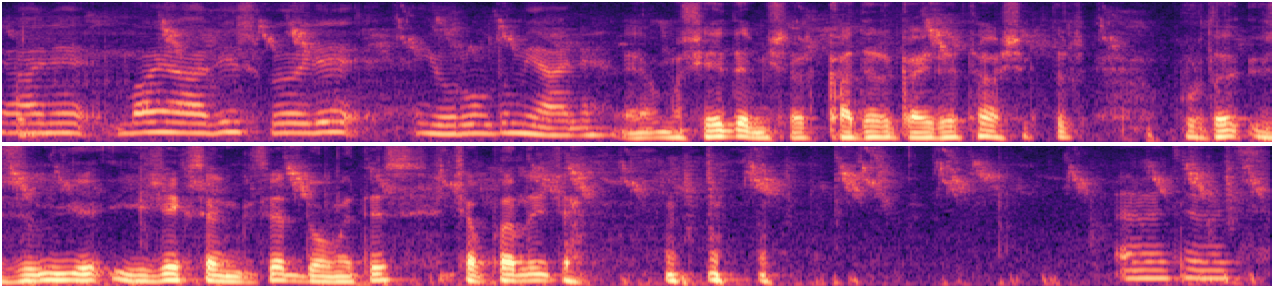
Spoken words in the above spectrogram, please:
Yani bayağı bir böyle yoruldum yani. E, ama şey demişler kader gayrete aşıktır. Burada üzüm ye- yiyeceksen güzel domates çapalayacaksın. Evet evet.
